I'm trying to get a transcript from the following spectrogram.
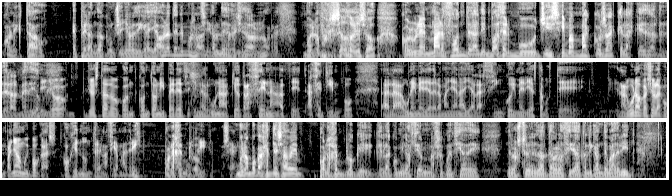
conectado, esperando a que un señor diga, y ahora tenemos al alcalde de Benidorm, ¿no? Bueno, pues todo eso con un smartphone te da tiempo a hacer muchísimas más cosas que las que es atender al medio. Sí, yo, yo he estado con, con Tony Pérez en alguna que otra cena hace, hace tiempo, a la una y media de la mañana y a las cinco y media estaba usted. En alguna ocasión le acompañaba, muy pocas, cogiendo un tren hacia Madrid. por ejemplo. o sea bueno, poca gente sabe, por ejemplo, que, que la combinación, la frecuencia de, de los trenes de alta velocidad Alicante-Madrid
